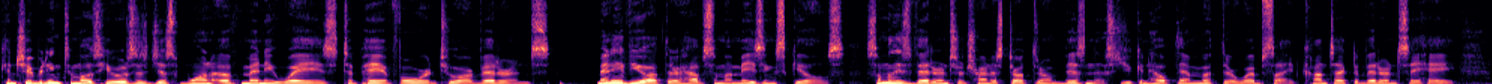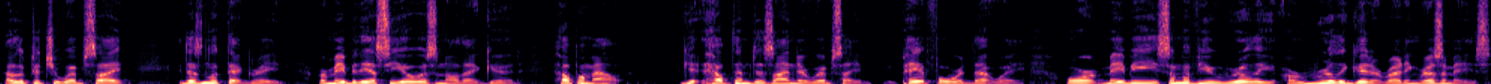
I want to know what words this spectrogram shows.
Contributing to Mo's Heroes is just one of many ways to pay it forward to our veterans. Many of you out there have some amazing skills. Some of these veterans are trying to start their own business. You can help them with their website. Contact a veteran say, hey, I looked at your website. It doesn't look that great. Or maybe the SEO isn't all that good. Help them out. Get, help them design their website. Pay it forward that way. Or maybe some of you really are really good at writing resumes.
